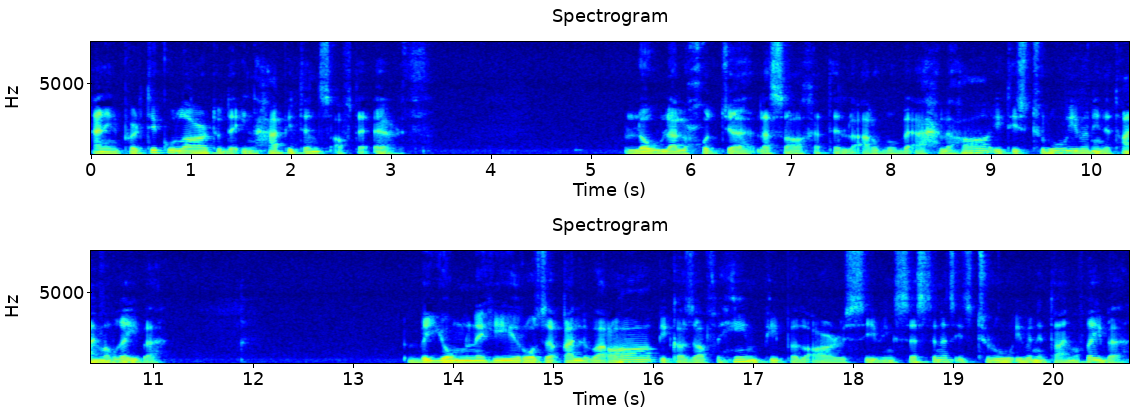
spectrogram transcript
and in particular to the inhabitants of the earth. لولا الحجة لساخت الأرض بأهلها It is true even in the time of غيبة بيمنه رزق الورى Because of him people are receiving sustenance It's true even in time of غيبة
